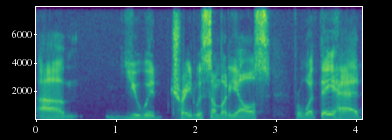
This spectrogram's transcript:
um, you would trade with somebody else for what they had.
